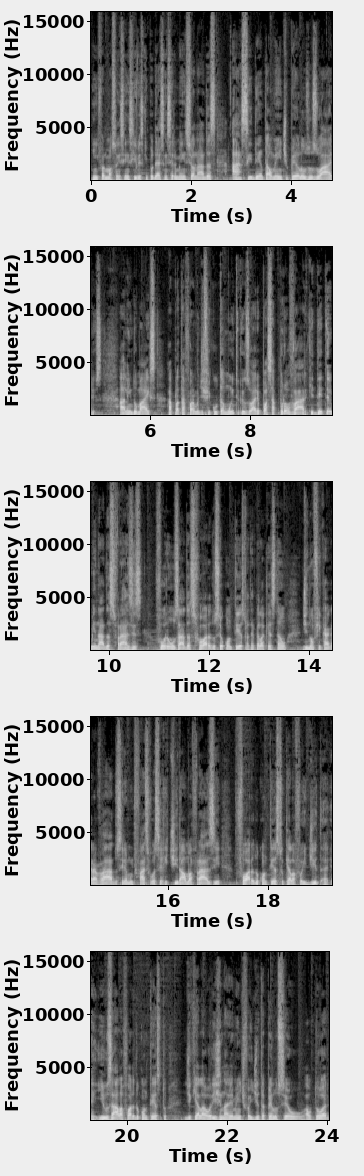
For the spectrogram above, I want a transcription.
informações sensíveis que pudessem ser mencionadas acidentalmente pelos usuários. Além do mais, a plataforma dificulta muito que o usuário possa provar que determinadas frases foram usadas fora do seu contexto, até pela questão de não ficar gravado, seria muito fácil você retirar uma frase fora do contexto que ela foi dita eh, e usá-la fora do contexto de que ela originariamente foi dita pelo seu autor,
